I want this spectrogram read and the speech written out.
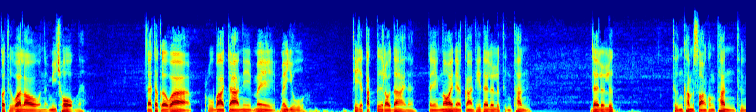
ก็ถือว่าเรานะมีโชคนะแต่ถ้าเกิดว่าครูบาอาจารย์นี่ไม่ไม่อยู่ที่จะตักเตือนเราได้นะแต่อย่างน้อยเนี่ยการที่ได้ระลึกถึงท่าน ได้ระลึกถึงคำสอนของท่านถึง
